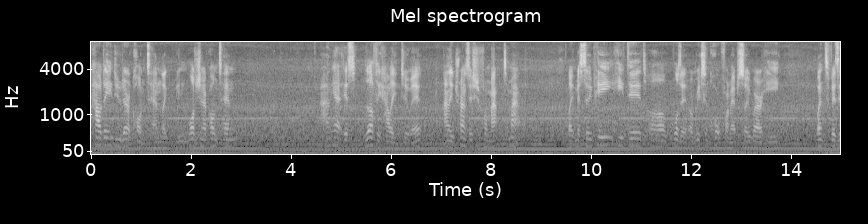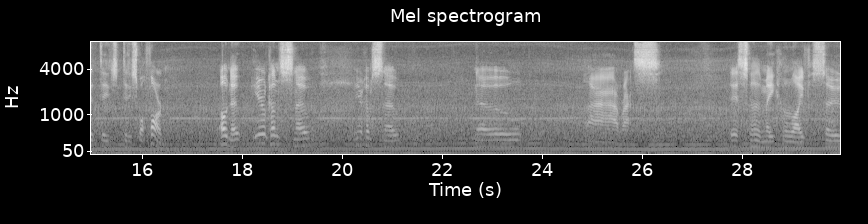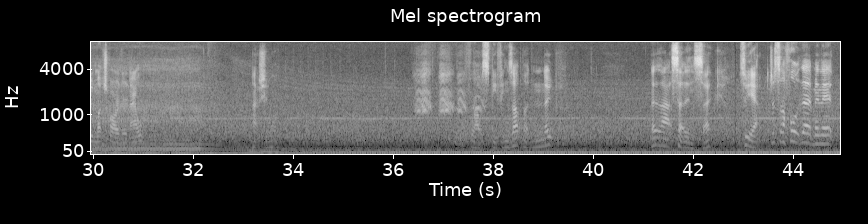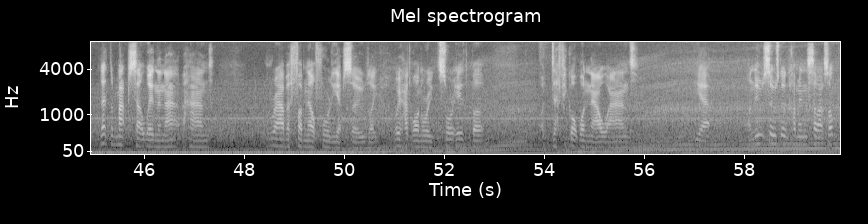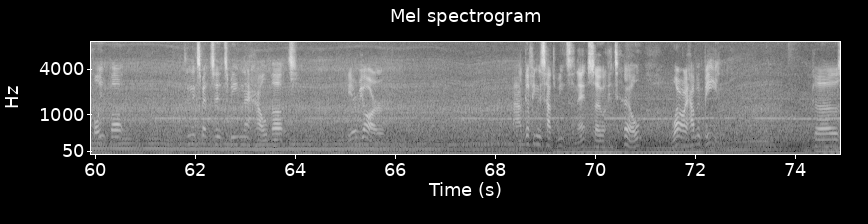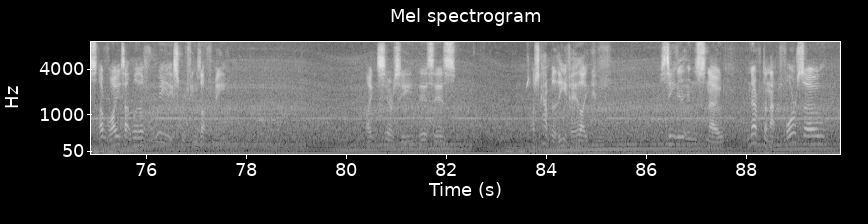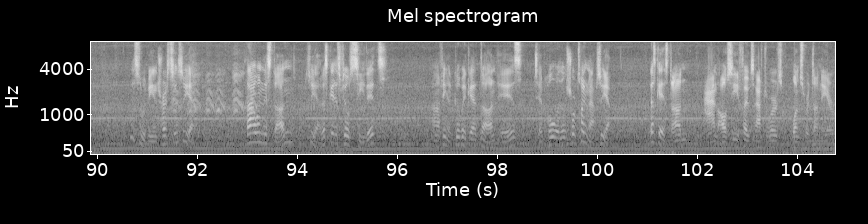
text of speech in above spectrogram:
how they do their content, like been watching their content. And yeah, it's lovely how they do it, and they transition from map to map. Like Mr. P, he did, uh, was it a recent Court Farm episode where he went to visit Diddy, Diddly Squat Farm. Oh no, here comes the snow. Here comes the snow. No. Ah, rats. This is going to make life so much harder now. Actually, thought I would speed things up, but nope. Let that settle in a sec. So yeah, just I thought that a minute, let the map settle in and that, hand grab a thumbnail for the episode. Like, we had one already sorted, but I definitely got one now, and yeah, I knew so was going to come in so at some point, but didn't expect it to be now, but here we are. And good thing this had wheats in it, so I can tell where I haven't been. Because otherwise that would have really screwed things up for me. Like, seriously, this is... I just can't believe it, like... Seeded in the snow, never done that before, so this would be interesting. So yeah, that one is done. So yeah, let's get this field seeded. And I think a good way to get it done is typical a little short time lapse. So yeah, let's get this done, and I'll see you folks afterwards once we're done here.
